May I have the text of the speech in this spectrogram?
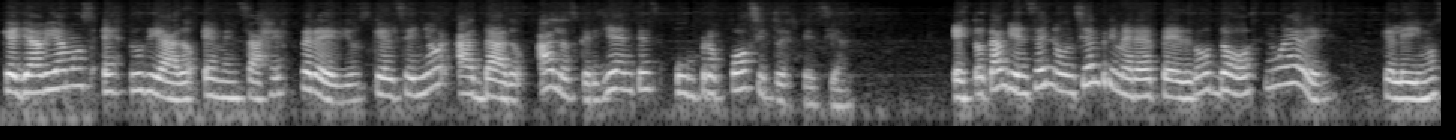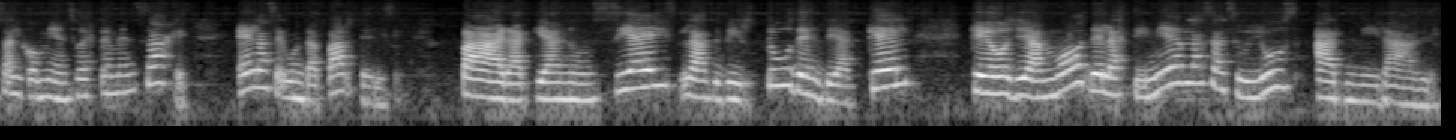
que ya habíamos estudiado en mensajes previos que el Señor ha dado a los creyentes un propósito especial. Esto también se enuncia en 1 Pedro 2, 9, que leímos al comienzo de este mensaje. En la segunda parte dice, para que anunciéis las virtudes de aquel que os llamó de las tinieblas a su luz admirable.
